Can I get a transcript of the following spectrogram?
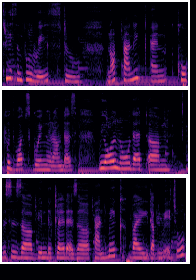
three simple ways to not panic and cope with what's going around us. We all know that. Um, this has uh, been declared as a pandemic by WHO,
